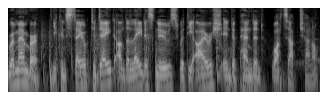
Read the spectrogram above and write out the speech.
Remember, you can stay up to date on the latest news with the Irish Independent WhatsApp channel.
